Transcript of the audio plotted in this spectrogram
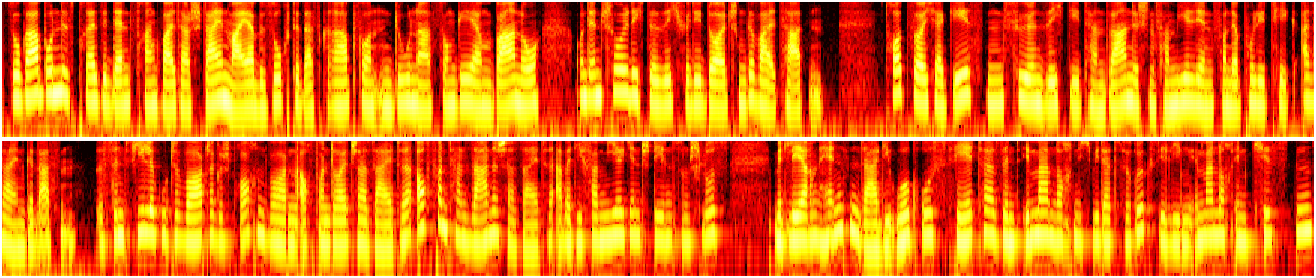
Sogar Bundespräsident Frank-Walter Steinmeier besuchte das Grab von Nduna Songea Mbano und entschuldigte sich für die deutschen Gewalttaten. Trotz solcher Gesten fühlen sich die tansanischen Familien von der Politik alleingelassen. Es sind viele gute Worte gesprochen worden, auch von deutscher Seite, auch von tansanischer Seite, aber die Familien stehen zum Schluss mit leeren Händen da. Die Urgroßväter sind immer noch nicht wieder zurück, sie liegen immer noch in Kisten.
